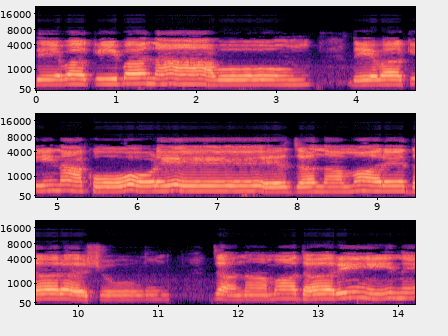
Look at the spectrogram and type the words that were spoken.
દેવકી બનાવો. દેવકીના ખોળે જન્મ રે ધરશું. જન્મ ધરીને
